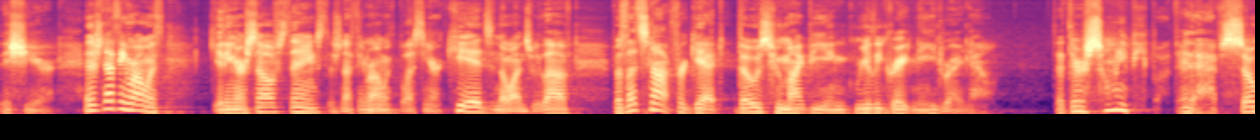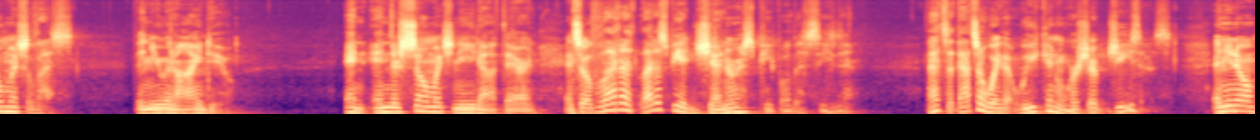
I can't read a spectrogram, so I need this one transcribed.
this year. And there's nothing wrong with getting ourselves things, there's nothing wrong with blessing our kids and the ones we love. But let's not forget those who might be in really great need right now. That there are so many people out there that have so much less than you and I do. And, and there's so much need out there. And, and so let us, let us be a generous people this season. That's a, that's a way that we can worship Jesus. And you know,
